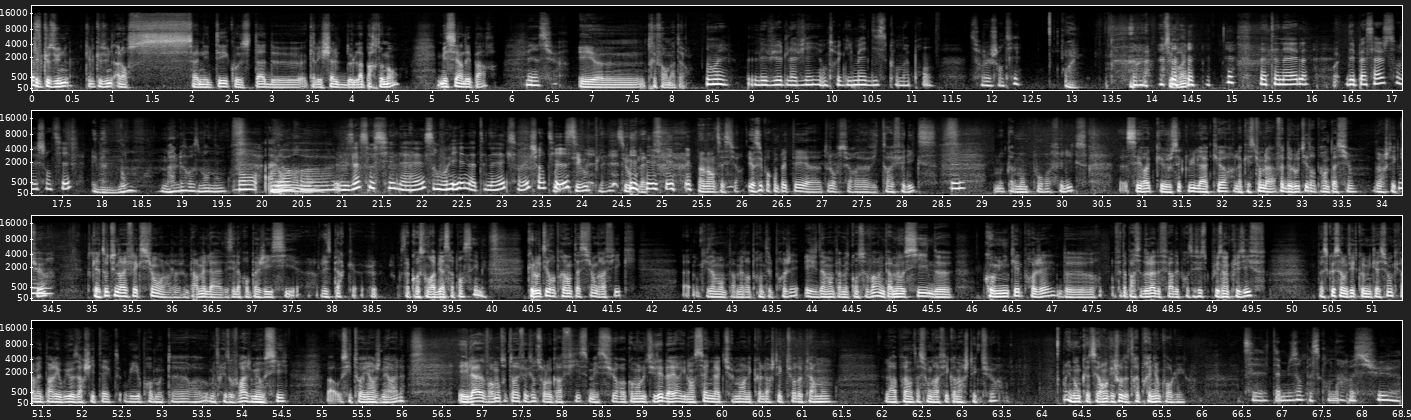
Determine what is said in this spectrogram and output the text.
Quelques-unes, quelques-unes. Alors, ça n'était qu'au stade, euh, qu'à l'échelle de l'appartement, mais c'est un départ Bien sûr. et euh, très formateur. Oui, les vieux de la vieille, entre guillemets, disent qu'on apprend sur le chantier. C'est vrai. Nathanaël, Ouais. des passages sur les chantiers? Eh bien non, malheureusement non. Bon, alors, non, non. euh, les associés d'AS, envoyez Nathanaël sur les chantiers. Oui, S'il vous plaît, s'il vous plaît. non, non, c'est sûr. Et aussi pour compléter, euh, toujours sur euh, Victor et Félix, Oui. notamment pour Félix, c'est vrai que je sais que lui, il a à cœur la question de en fait, de l'outil de représentation de l'architecture. Oui. Y a toute une réflexion, alors je, me permets d'essayer de la propager ici, euh, j'espère que ça correspondra bien à sa pensée, mais que l'outil de représentation graphique, euh, évidemment permet de représenter le projet, évidemment permet de concevoir, mais permet aussi de communiquer le projet, en fait à partir de là de faire des processus plus inclusifs, parce que c'est un outil de communication qui permet de parler oui aux architectes, oui aux promoteurs, euh, aux maîtrises d'ouvrage, mais aussi bah, aux citoyens en général. Et il a vraiment toute une réflexion sur le graphisme et sur comment l'utiliser. D'ailleurs, il enseigne actuellement à l'école d'architecture de Clermont la représentation graphique en architecture. Et donc c'est vraiment quelque chose de très prégnant pour lui. C'est amusant parce qu'on a reçu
